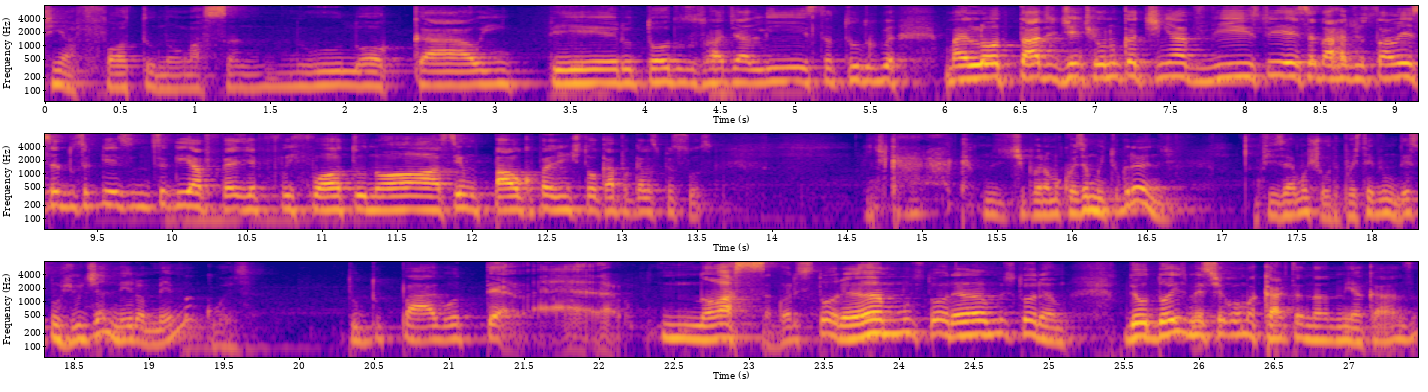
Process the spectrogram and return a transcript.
Tinha foto nossa no local inteiro, todos os radialistas, tudo, mas lotado de gente que eu nunca tinha visto. E esse é da Rádio Sal, esse é não sei o que, esse não sei o que. A festa, foi foto nossa, e um palco pra gente tocar para aquelas pessoas. A gente, caraca, tipo, era uma coisa muito grande. Fizemos show. Depois teve um desse no Rio de Janeiro, a mesma coisa. Tudo pago, hotel. Nossa, agora estouramos, estouramos, estouramos. Deu dois meses, chegou uma carta na minha casa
